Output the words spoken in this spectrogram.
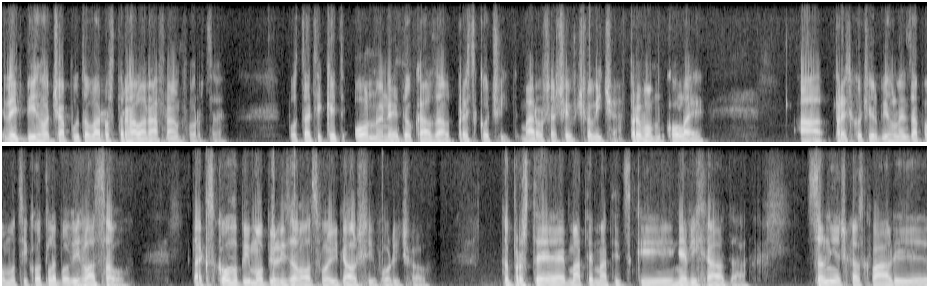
veď by ho Čaputová roztrhala na Frankfurce. V podstate, keď on nedokázal preskočiť Maroša Ševčoviča v prvom kole a preskočil by ho len za pomoci Kotlebových hlasov, tak z koho by mobilizoval svojich ďalších voličov? To proste matematicky nevychádza. Slniečka schváli,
